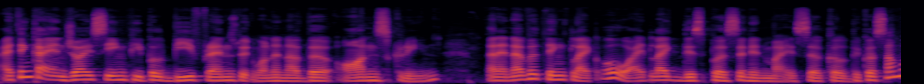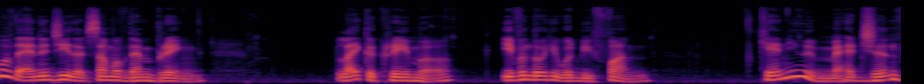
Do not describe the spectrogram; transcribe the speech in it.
I think I enjoy seeing people be friends with one another on screen. And I never think like, oh, I'd like this person in my circle because some of the energy that some of them bring, like a Kramer, even though he would be fun, can you imagine?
